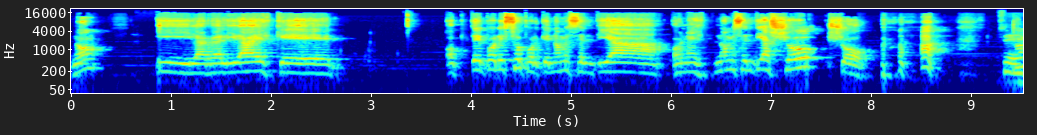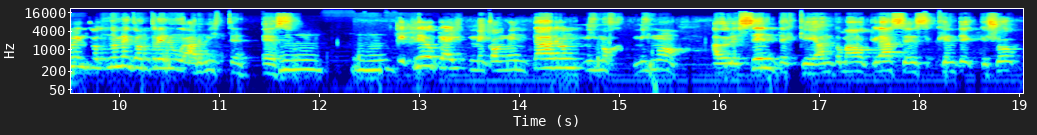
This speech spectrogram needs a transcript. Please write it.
¿no? Y la realidad es que opté por eso porque no me sentía honesto, no me sentía yo, yo. no, me, no, me, encontré lugar, ¿viste? Eso que creo que me comentaron mismos mismo adolescentes que han tomado clases, gente que yo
